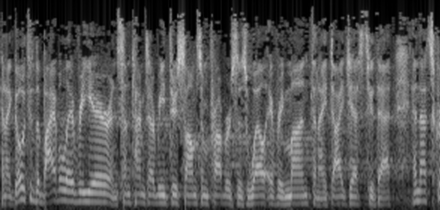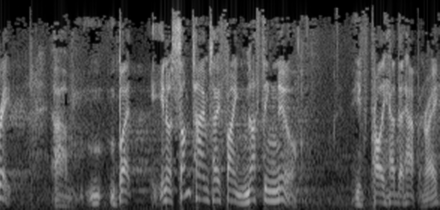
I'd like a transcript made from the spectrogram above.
And I go through the Bible every year, and sometimes I read through Psalms and Proverbs as well every month, and I digest through that, and that's great. Um, but, you know, sometimes I find nothing new. You've probably had that happen, right?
